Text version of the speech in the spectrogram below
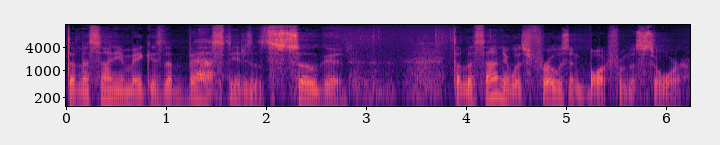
the lasagna you make is the best. It is so good. The lasagna was frozen, bought from the store.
